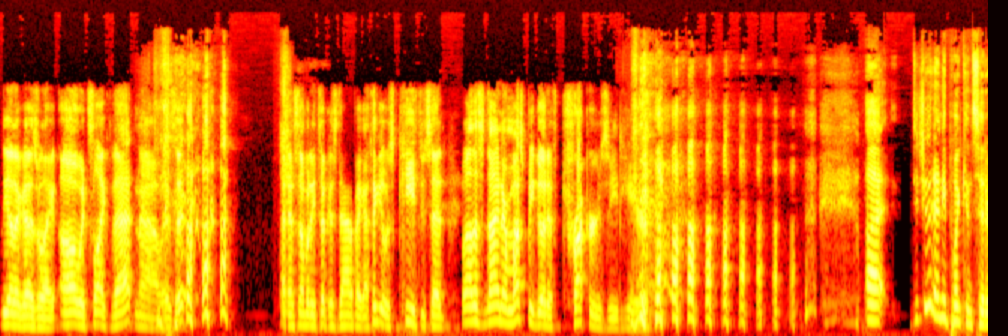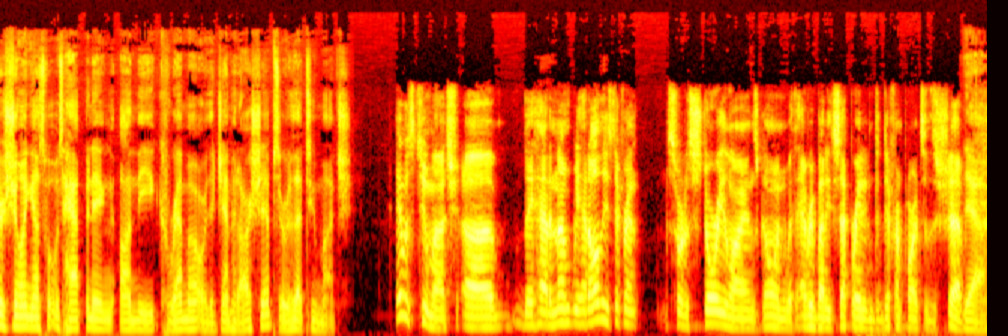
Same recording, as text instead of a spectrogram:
the other guys were like, "Oh, it's like that now, is it?" and then somebody took us down a peg. I think it was Keith who said, "Well, this diner must be good if truckers eat here." uh, did you at any point consider showing us what was happening on the Karemma or the Jem'Hadar ships, or was that too much? it was too much. Uh, they had a num- We had all these different sort of storylines going with everybody separated into different parts of the ship. Yeah.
